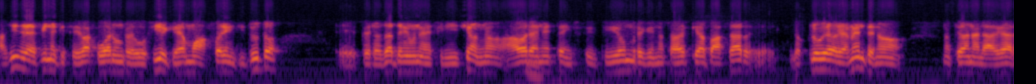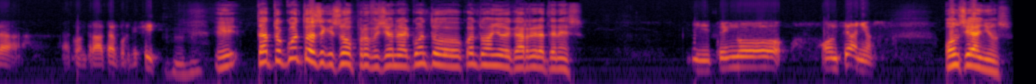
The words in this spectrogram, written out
así se define que se va a jugar un reducido y quedamos afuera de instituto, eh, pero ya tenés una definición, ¿no? Ahora en esta incertidumbre que no sabes qué va a pasar, los clubes obviamente no, no te van a largar a, contratar porque sí. eh, Tato, ¿cuánto hace que sos profesional? ¿Cuánto, ¿Cuántos años de carrera tenés? Y tengo 11 años. 11 años.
